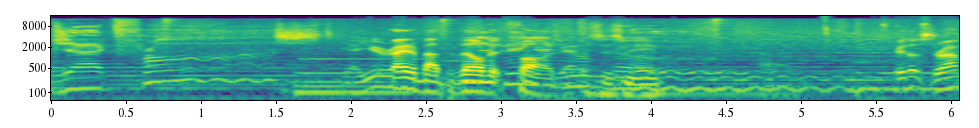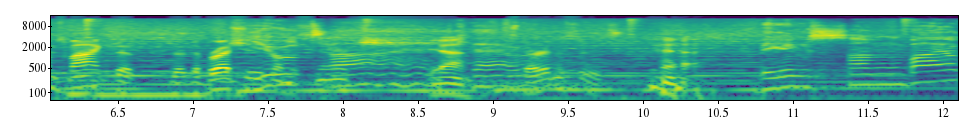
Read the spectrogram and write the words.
Jack Frost. Yeah, you're right about the Velvet Fog. at That was his name. nose. Hear those drums, Mike? The, the, the brushes on the snare. Yeah. Stirring the soup. being sung by a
